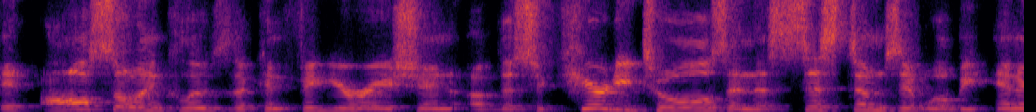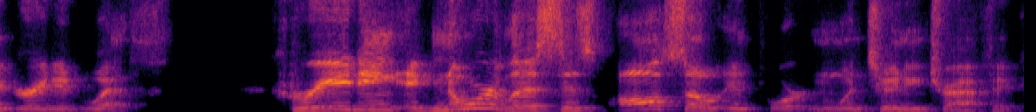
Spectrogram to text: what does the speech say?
It also includes the configuration of the security tools and the systems it will be integrated with. Creating ignore lists is also important when tuning traffic.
